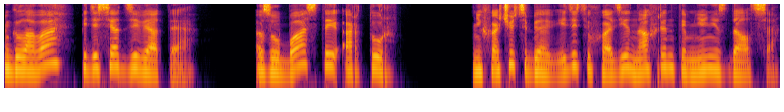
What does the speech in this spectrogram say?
Глава 59. Зубастый Артур. «Не хочу тебя видеть, уходи, нахрен ты мне не сдался».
